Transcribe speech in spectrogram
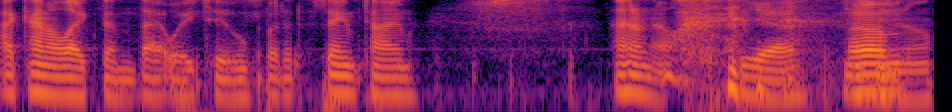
I kind of like them that way too. But at the same time, I don't know. yeah. you Um, know.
